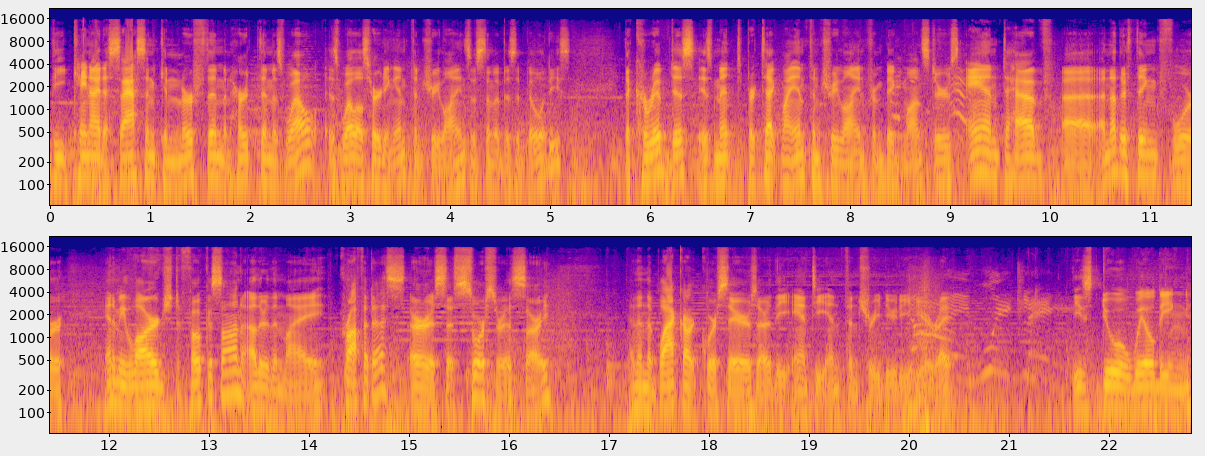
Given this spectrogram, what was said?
The Khainite Assassin can nerf them and hurt them as well, as well as hurting infantry lines with some of his abilities. The Charybdis is meant to protect my infantry line from big monsters and to have uh, another thing for enemy large to focus on other than my prophetess, or sorceress, sorry. And then the Black Ark Corsairs are the anti-infantry duty here, right? These dual-wielding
